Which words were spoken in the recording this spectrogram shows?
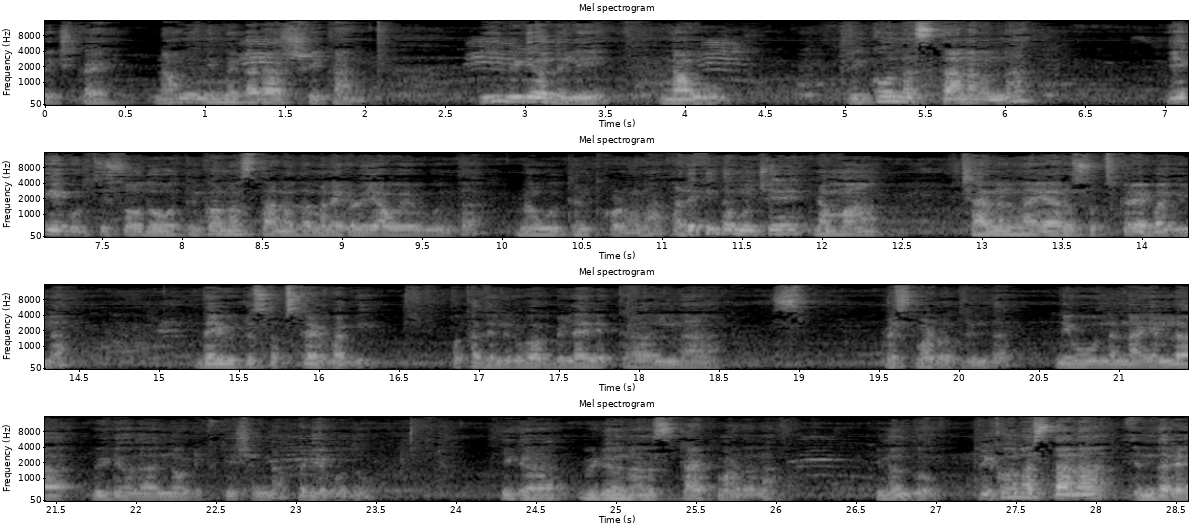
ವೀಕ್ಷಕರೇ, ನಾನು ನಿಮ್ಮೆಲ್ಲರ ಶ್ರೀಕಾಂತ್. ಈ ವಿಡಿಯೋದಲ್ಲಿ ನಾವು ತ್ರಿಕೋನ ಸ್ಥಾನವನ್ನ ಹೇಗೆ ಗುರುತಿಸೋದು, ತ್ರಿಕೋನ ಸ್ಥಾನದ ಮನೆಗಳು ಯಾವುವು ಅಂತ ನಾವು ತಿಳಿದುಕೊಳ್ಳೋಣ ಅದಕ್ಕಿಂತ ಮುಂಚೆ ನಮ್ಮ ಚಾನೆಲ್ನ ಯಾರು ಸಬ್ಸ್ಕ್ರೈಬ್ ಆಗಿಲ್ಲ, ದಯವಿಟ್ಟು ಸಬ್ಸ್ಕ್ರೈಬ್ ಆಗಿ. ಪಕ್ಕದಲ್ಲಿರುವ ಬೆಲ್ಲೈನಕಲ್ನ ಪ್ರೆಸ್ ಮಾಡೋದ್ರಿಂದ ನೀವು ನನ್ನ ಎಲ್ಲ ವಿಡಿಯೋದ ನೋಟಿಫಿಕೇಶನ್ನ ಪಡೆಯಬಹುದು. ಈಗ ವಿಡಿಯೋನ ಸ್ಟಾರ್ಟ್ ಮಾಡೋಣ. ಇನ್ನೊಂದು, ತ್ರಿಕೋನ ಸ್ಥಾನ ಎಂದರೆ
